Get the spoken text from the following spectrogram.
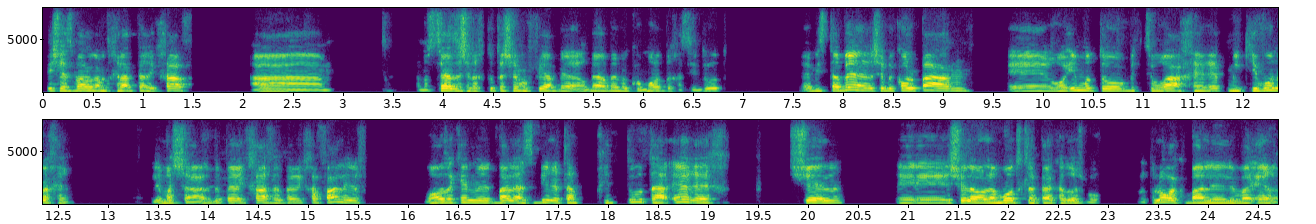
כפי שהסברנו גם בתחילת פרק כ', הנושא הזה של אחדות השם מופיע בהרבה הרבה מקומות בחסידות, ומסתבר שבכל פעם אה, רואים אותו בצורה אחרת, מכיוון אחר. למשל, בפרק כ' ובפרק כ"א, מאור זקן בא להסביר את הפחיתות הערך של, אה, של העולמות כלפי הקדוש ברוך הוא. זאת אומרת, הוא לא רק בא לבאר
